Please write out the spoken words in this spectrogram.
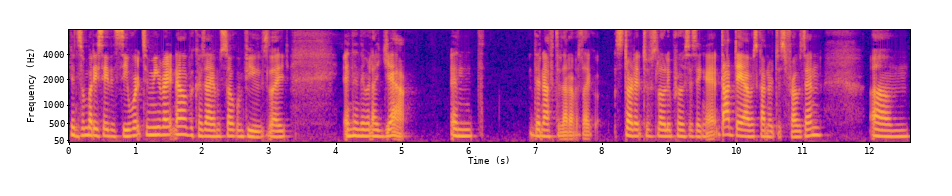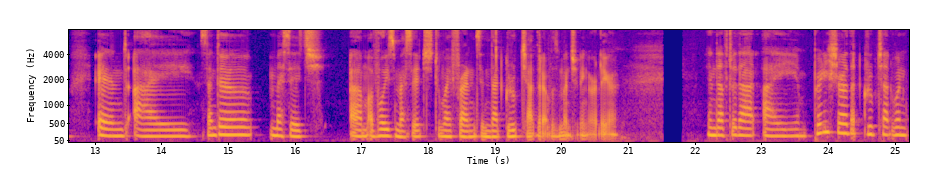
can somebody say the C word to me right now? Because I am so confused. Like, and then they were like, yeah. And then after that, I was like, started to slowly processing it. That day, I was kind of just frozen. Um, and I sent a message, um, a voice message to my friends in that group chat that I was mentioning earlier. And after that, I am pretty sure that group chat went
